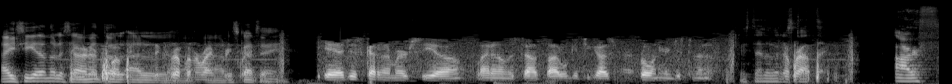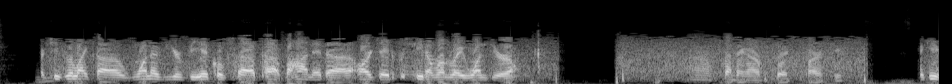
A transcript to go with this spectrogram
Ahí sigue dándole seguimiento al, al, al rescate. Sí. Yeah, just got an emergency uh, landing on the south side. We'll get you guys rolling here in just a minute. Ahí están los de No problem, rescate. ARF. Chief, we'd like uh, one of your vehicles uh, pa- behind it, uh, RJ, to proceed on runway 10. Sending our 6, RC. Thank you.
